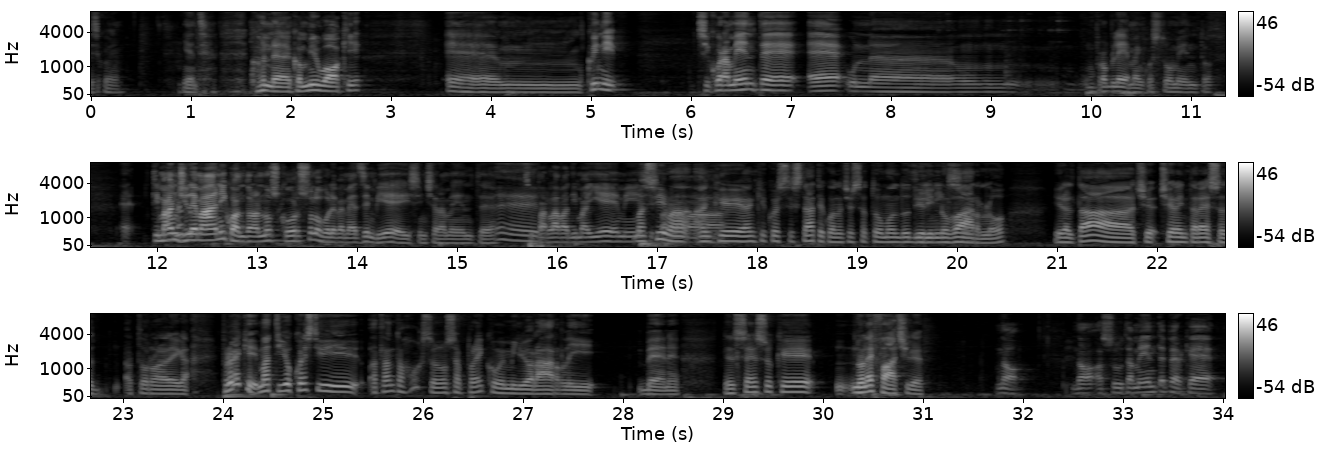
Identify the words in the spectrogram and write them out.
niente, con, eh, con Milwaukee. Ehm, quindi sicuramente è un, eh, un- un problema in questo momento. Eh, Ti mangi le mani quando l'anno scorso lo voleva mezza NBA, sinceramente. Eh, si parlava di Miami. Ma sì, ma parlava- anche, anche quest'estate, quando c'è stato modo di Phoenix. rinnovarlo, in realtà c'era interesse attorno alla Lega. Il problema è che, Matti, io questi Atlanta Hawks non saprei come migliorarli bene. Nel senso che non è facile. No, no, assolutamente perché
